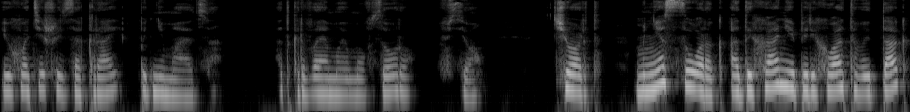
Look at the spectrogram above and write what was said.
и, ухватившись за край, поднимаются, открывая моему взору все. Черт, мне сорок, а дыхание перехватывает так,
